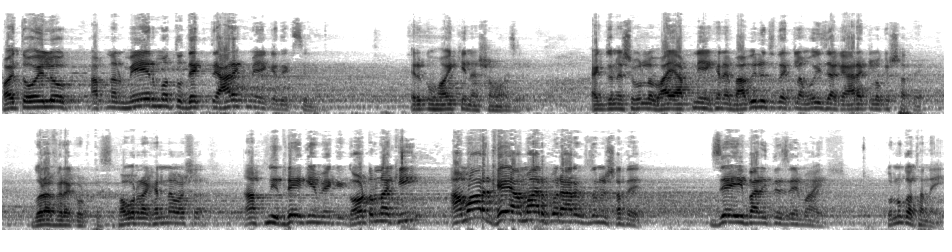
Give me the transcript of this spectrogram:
হয়তো ওই লোক আপনার মেয়ের মতো দেখতে আরেক মেয়েকে দেখছিল। এরকম হয় কিনা সমাজে? একজন এসে বলল, ভাই, আপনি এখানে বাবিরও তো দেখলাম ওই জায়গায় আরেক লোকের সাথে ঘোরাফেরা করতেছে। খবর রাখেন না বাসা আপনি রেগে মেগে ঘটনা কি? আমার খেয়ে আমার পরে আরেকজনের সাথে। যে এই বাড়িতে, যে মায়ের। কোনো কথা নেই।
